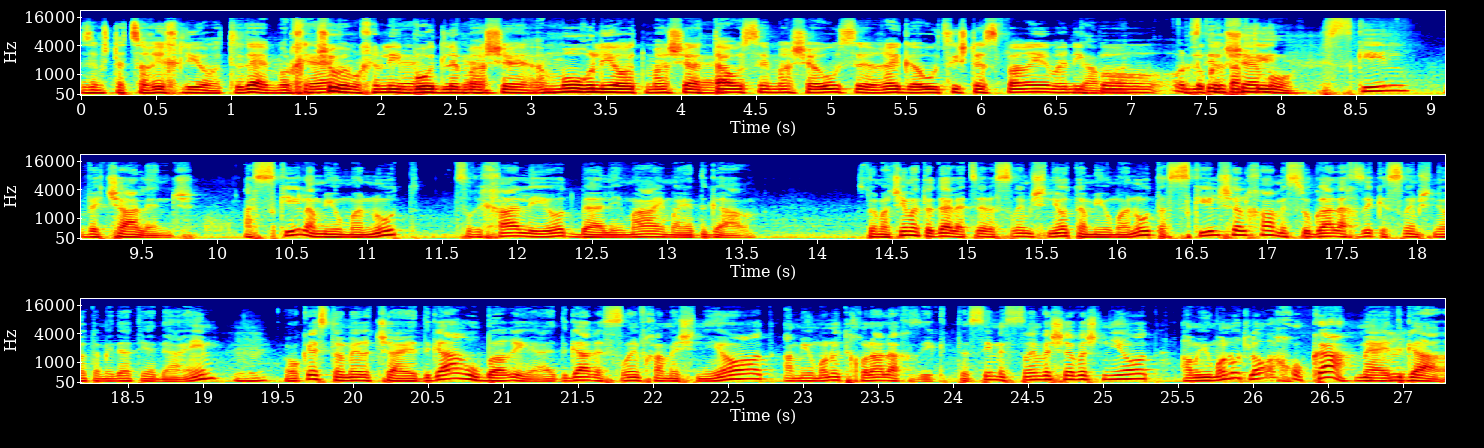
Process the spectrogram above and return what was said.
זה מה שאתה צריך להיות. אתה יודע, הם הולכים, כן, שוב, הם הולכים כן, לאיבוד כן, למה כן. שאמור להיות, מה שאתה כן. עושה, מה שההוא עושה. רגע, הוא הוציא שתי ספרים, אני. פה עוד אז לא כתבתי. תרשמו, skill ו challenge. ה skill, המיומנות, צריכה להיות בהלימה עם האתגר. זאת אומרת שאם אתה יודע לייצר 20 שניות המיומנות, ה skill שלך מסוגל להחזיק 20 שניות עמידת ידיים. מהמם. אוקיי? זאת אומרת שהאתגר הוא בריא, האתגר 25 שניות, המיומנות יכולה להחזיק. תשים 27 שניות, המיומנות לא רחוקה מהאתגר.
